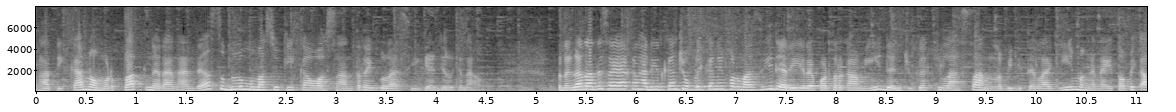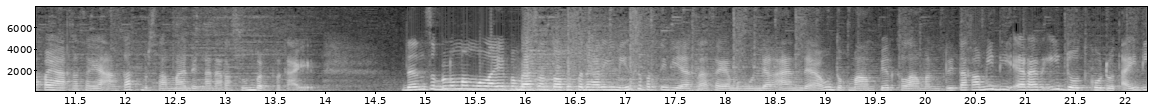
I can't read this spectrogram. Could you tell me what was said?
Perhatikan nomor plat kendaraan Anda sebelum memasuki kawasan teregulasi ganjil genap. Pendengar nanti saya akan hadirkan cuplikan informasi dari reporter kami dan juga kilasan lebih detail lagi mengenai topik apa yang akan saya angkat bersama dengan narasumber terkait. Dan sebelum memulai pembahasan topik pada hari ini, seperti biasa saya mengundang Anda untuk mampir ke laman berita kami di rri.co.id.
